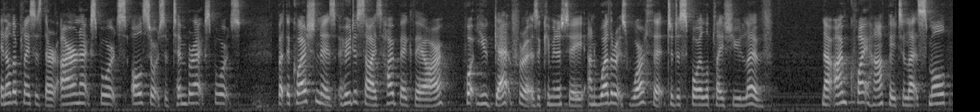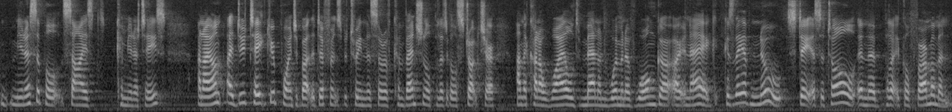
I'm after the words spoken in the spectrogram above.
In other places, there are iron exports, all sorts of timber exports. But the question is who decides how big they are, what you get for it as a community, and whether it's worth it to despoil the place you live. Now, I'm quite happy to let small municipal sized communities And I, I do take your point about the difference between the sort of conventional political structure and the kind of wild men and women of Wonga out in Eigg, because they have no status at all in the political firmament,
